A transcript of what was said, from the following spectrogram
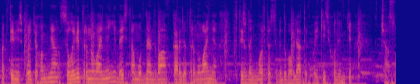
активність протягом дня, силові тренування і десь там одне-два кардіотренування в тиждень можете собі додати по якісь годинки часу.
